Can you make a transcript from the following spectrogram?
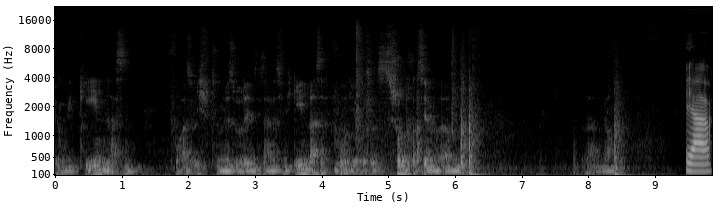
irgendwie gehen lassen. Vor, also ich zumindest würde jetzt nicht sagen, dass ich mich gehen lasse vor dir oder so. Es ist schon trotzdem, ähm, ähm, ja, Ja,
